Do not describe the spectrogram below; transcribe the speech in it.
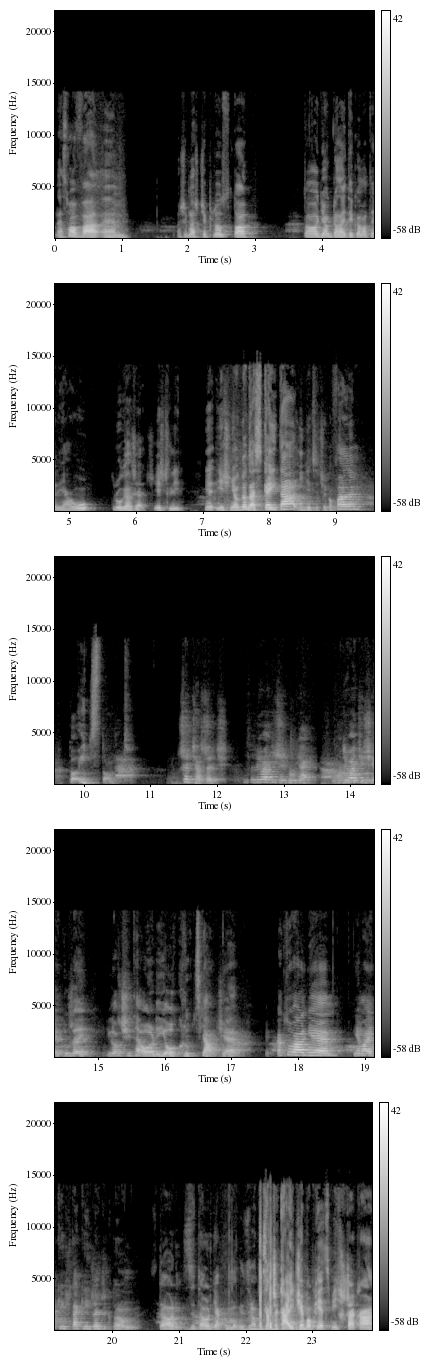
na słowa em, 18+, to, to nie oglądaj tego materiału. Druga rzecz. Jeśli, je, jeśli nie oglądasz skate'a i nie jesteś jego fanem, to idź stąd. Trzecia rzecz. Nie spodziewajcie się jak, nie spodziewajcie się dużej ilości teorii o krucjacie. Aktualnie nie ma jakiejś takiej rzeczy, którą teorii, z teorii jaką mogę zrobić. Zaczekajcie, bo pies mi szczeka.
